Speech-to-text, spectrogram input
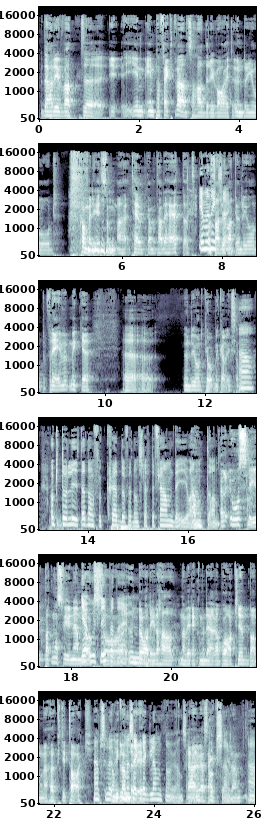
Det hade ju varit... eh, I, i, en perfekt värld så hade det ju varit underjord comedy som eh, tv-programmet hade hetat. Ja, men och så hade det exakt. varit underjord. För det är mycket uh, underjordkomiker liksom. Ja, och då lite att de får cred då för att de släppte fram dig och Anton. Eller oslipat måste vi ju nämna Ja, också. Oslipat är underbart. Både i det här när vi rekommenderar bra klubbar med högt i tak. Absolut, De vi kommer säkert vi. ha glömt någon Ja, vi har säkert också. glömt Ja.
